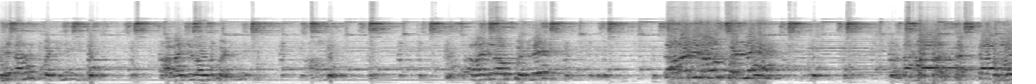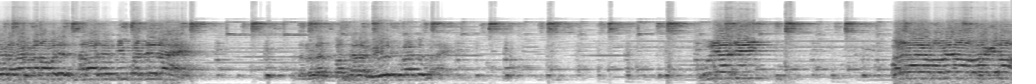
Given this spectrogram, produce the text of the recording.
सुभेदार पडले तानाजीराव पडले तानाजीराव पडले तानाजीराव पडले स्वतः सक्का भाऊ रणकाळामध्ये झाला नंदी पडलेला आहे रडत बसायला वेळ पुरातो काय सूर्याजी पडणाऱ्या मावळ्याला आवा गेला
